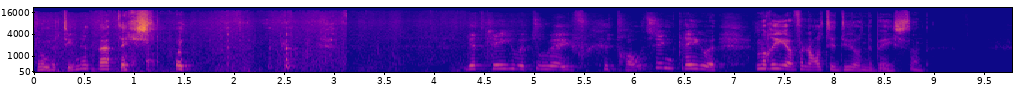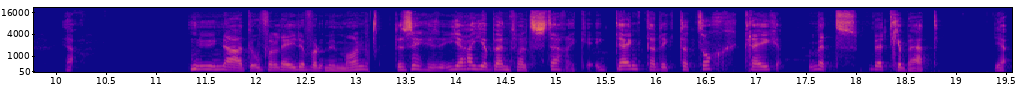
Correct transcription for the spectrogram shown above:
Toen meteen het bed dicht. Dit kregen we toen wij getrouwd zijn, kregen we Maria van Altijd Durende bijstand. Nu, na het overlijden van mijn man, dan zeggen ze, ja, je bent wel sterk. Ik denk dat ik dat toch krijg met, met gebed. Ja.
